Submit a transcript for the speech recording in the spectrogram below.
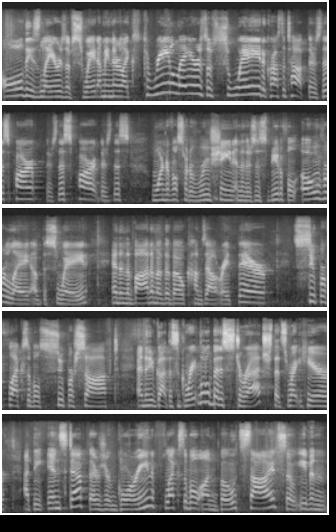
all these layers of suede, I mean, there are like three layers of suede across the top. There's this part, there's this part, there's this wonderful sort of ruching, and then there's this beautiful overlay of the suede. And then the bottom of the bow comes out right there. Super flexible, super soft. And then you've got this great little bit of stretch that's right here at the instep. There's your goring, flexible on both sides. So even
